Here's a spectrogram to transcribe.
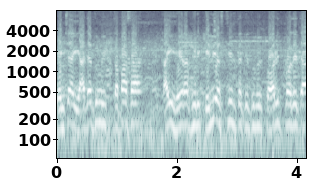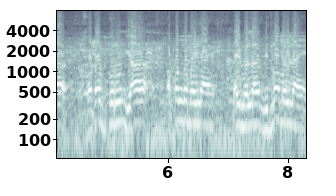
यांच्या याद्या तुम्ही तपासा. काही हेराफेरी केली असतील तर ते तुम्ही त्वरितमध्ये त्या सॉर्ट आऊट करून या अपंग महिला आहे काही महिला विधवा महिला आहे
